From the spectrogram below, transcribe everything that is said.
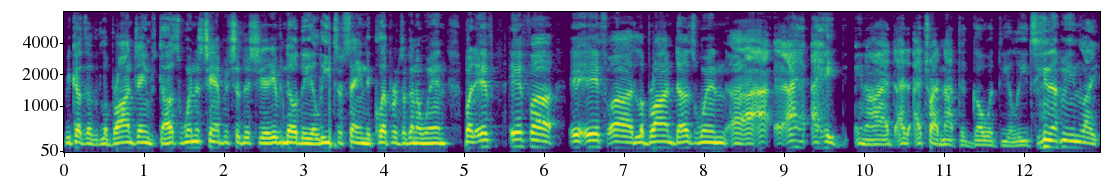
Because of LeBron James does win his championship this year, even though the elites are saying the Clippers are going to win. But if if uh if uh LeBron does win, uh, I, I I hate you know I, I I try not to go with the elites. You know what I mean? Like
